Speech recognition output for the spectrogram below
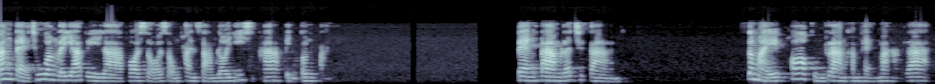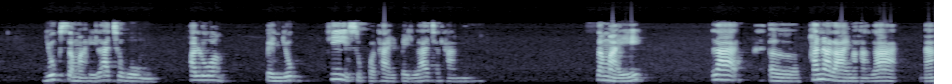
ตั้งแต่ช่วงระยะเวลาพศ 2325 เป็นต้นไป แบ่งตามรัชกาล สมัยพ่อขุนรามคำแหงมหาราช ยุคสมัยราชวงศ์ พระล่วง เป็นยุคที่สุโขทัยเป็นราชธานี สมัยราชพระนารายมหาราชนะ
